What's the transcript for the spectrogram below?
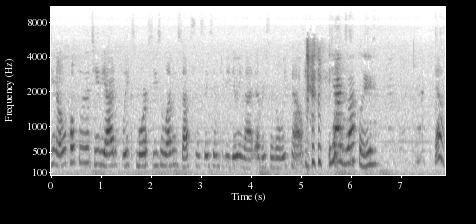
you know, hopefully the TV ad leaks more season eleven stuff since they seem to be doing that every single week now. yeah, exactly. Yeah.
